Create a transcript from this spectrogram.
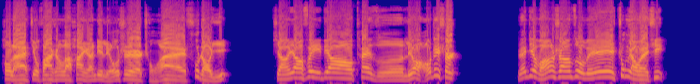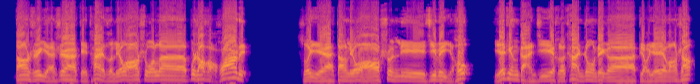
后来就发生了汉元帝刘氏宠爱傅昭仪，想要废掉太子刘骜这事儿。人家王商作为重要外戚，当时也是给太子刘骜说了不少好话的。所以当刘骜顺利继位以后，也挺感激和看重这个表爷爷王商，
